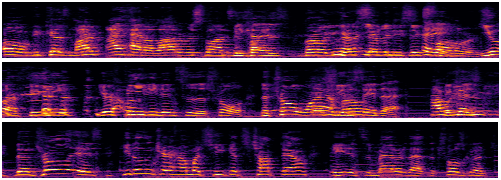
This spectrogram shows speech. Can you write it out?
Oh, because my I had a lot of responses. Because like, bro, you have seventy six hey, followers. You are feeding. You're That was- feeding into the troll. The troll wants Yeah, you bro. to say that. How because you- the troll is he doesn't care how much he gets chopped down. It's a matter that the troll's gonna t-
